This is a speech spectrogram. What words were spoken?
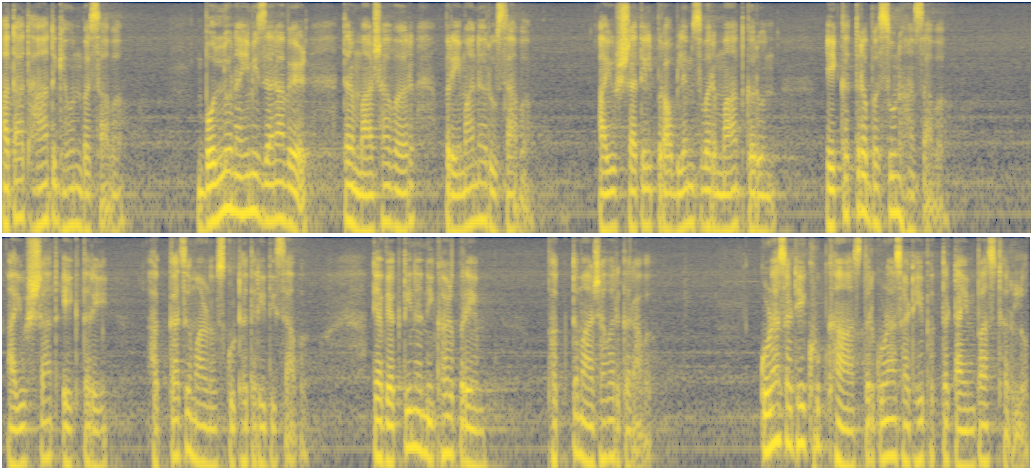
हातात हात घेऊन बसावं. बोललो नाही मी जरा वेळ तर माझ्यावर प्रेमानं रुसावं. आयुष्यातील प्रॉब्लेम्सवर मात करून एकत्र बसून हसावं. आयुष्यात एकतरी हक्काचं माणूस कुठंतरी दिसावं. त्या व्यक्तीनं निखळ प्रेम फक्त माझ्यावर करावं. कुणासाठी खूप खास तर कुणासाठी फक्त टाईमपास ठरलो.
